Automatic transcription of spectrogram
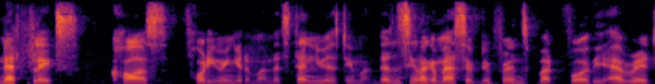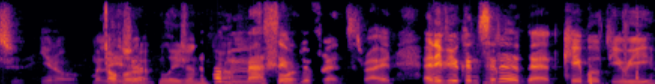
Netflix costs 40 ringgit a month. That's 10 USD a month. Doesn't seem like a massive difference, but for the average, you know, Oh, Malaysian, for Malaysian, it's a Yeah, massive sure. difference, right? And if you consider that cable TV,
